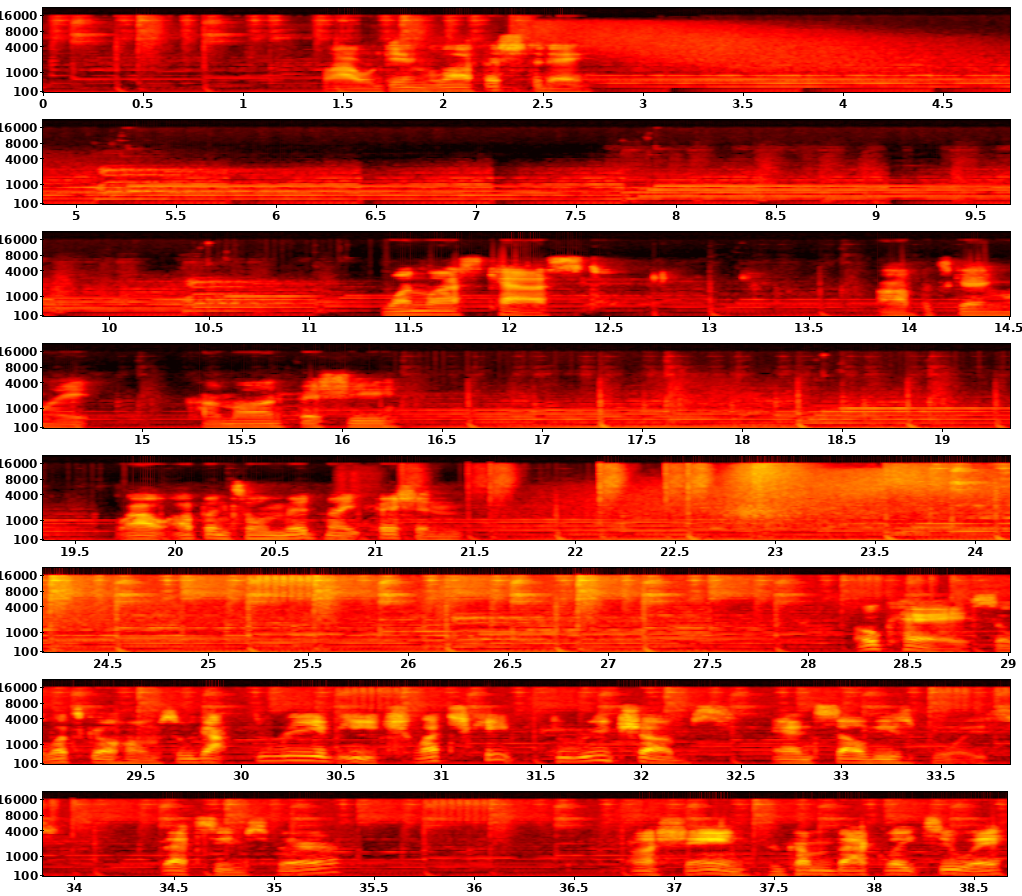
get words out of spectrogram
Wow, we're getting a lot of fish today. One last cast. Up, it's getting late. Come on, fishy. Wow, up until midnight fishing. Okay, so let's go home. So we got three of each. Let's keep three chubs and sell these boys. That seems fair. Ah, Shane, you're coming back late too, eh?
